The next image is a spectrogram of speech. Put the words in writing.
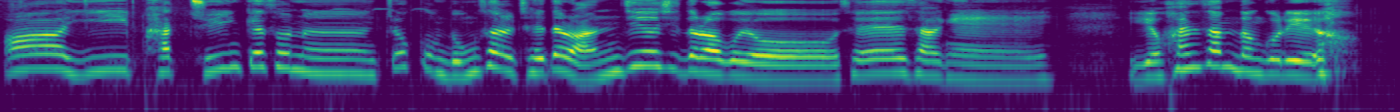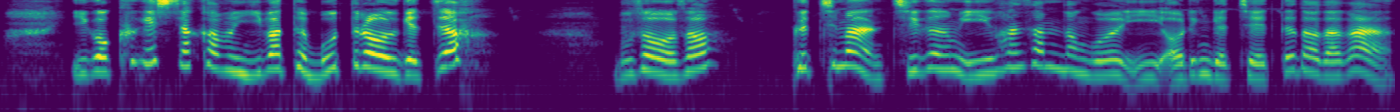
아, 이 밭 주인께서는 조금 농사를 제대로 안 지으시더라고요. 세상에. 이게 환삼 덩굴이에요. 이거 크게 시작하면 이 밭에 못 들어오겠죠? 무서워서? 그치만 지금 이 환삼덩굴 이 어린 개체에 뜯어다가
